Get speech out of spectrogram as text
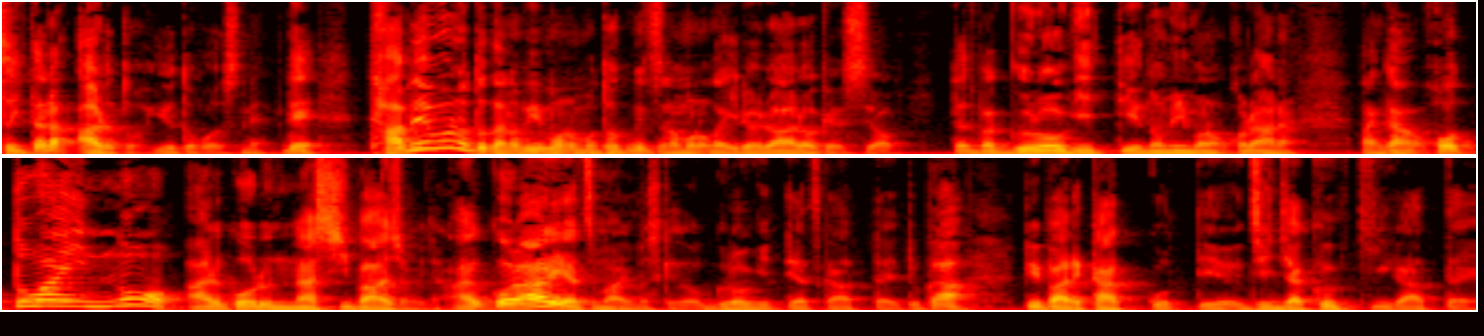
ついたらあるというところですね。で食べ物とか飲み物も特別なものがいろいろあるわけですよ。例えばグロギっていう飲み物。これはねなんかホットワインのアルコールなしバージョンみたいな。アルコールあるやつもありますけどグロギってやつがあったりとかピパレカッコっていうジンジャークッキーがあったり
